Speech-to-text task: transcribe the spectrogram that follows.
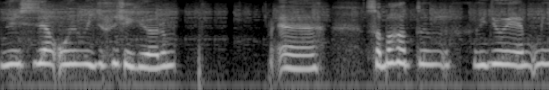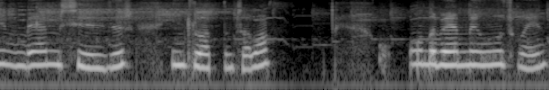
Bugün size oyun videosu çekiyorum. Ee, sabah attığım videoyu eminim beğenmişsinizdir. Intro attım sabah. Onu da beğenmeyi unutmayın.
